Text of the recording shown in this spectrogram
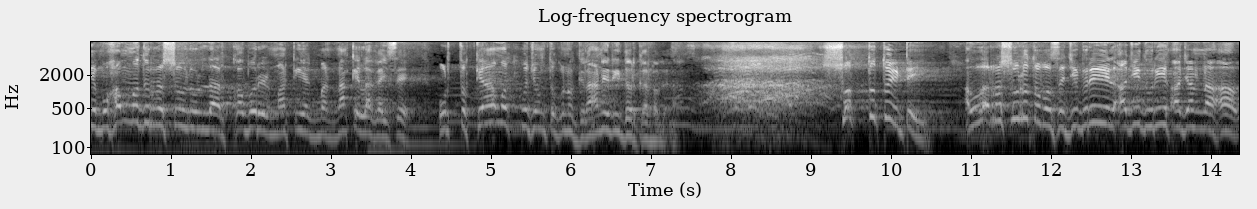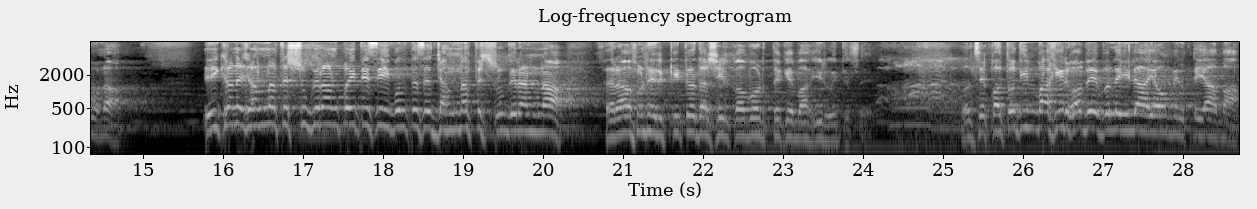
যে মোহাম্মদুর রসুল্লাহর কবরের মাটি একবার নাকে লাগাইছে, ওর তো কেমন পর্যন্ত কোনো গ্রানেরই দরকার হবে না। সত্য তো এটাই। আল্লাহ রসুলও তো বসে জিবরিল আজিদুরি হাজান্না হা ওনা এইখানে জান্নাতের সুগরান পাইতেছি, বলতেছে, জান্নাতের সুগরান না, ফেরাউনের কীতদাসীর কবর থেকে বাহির হইতেছে। বলছে, কতদিন বাহির হবে? বলে, ইলা ইয়াউমিল কিয়ামা।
